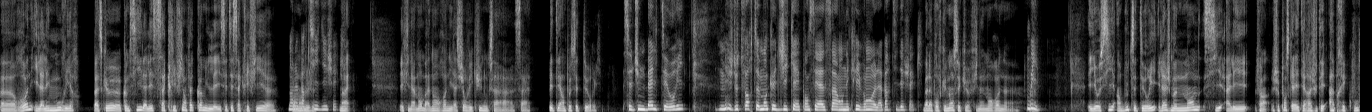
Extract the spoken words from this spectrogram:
euh, Ron, il allait mourir. Parce que, euh, comme s'il allait sacrifier, en fait, comme il, il s'était sacrifié euh, Dans la pendant partie d'échecs. Ouais. Et finalement, bah non, Ron, il a survécu, donc ça, ça a pété un peu cette théorie. C'est une belle théorie. Mais je doute fortement que J.K. ait pensé à ça en écrivant euh, la partie d'échecs. Bah la preuve que non, c'est que finalement, Ron... euh, Oui, Et il y a aussi un bout de cette théorie, et là je me demande si elle est... Enfin, je pense qu'elle a été rajoutée après coup.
